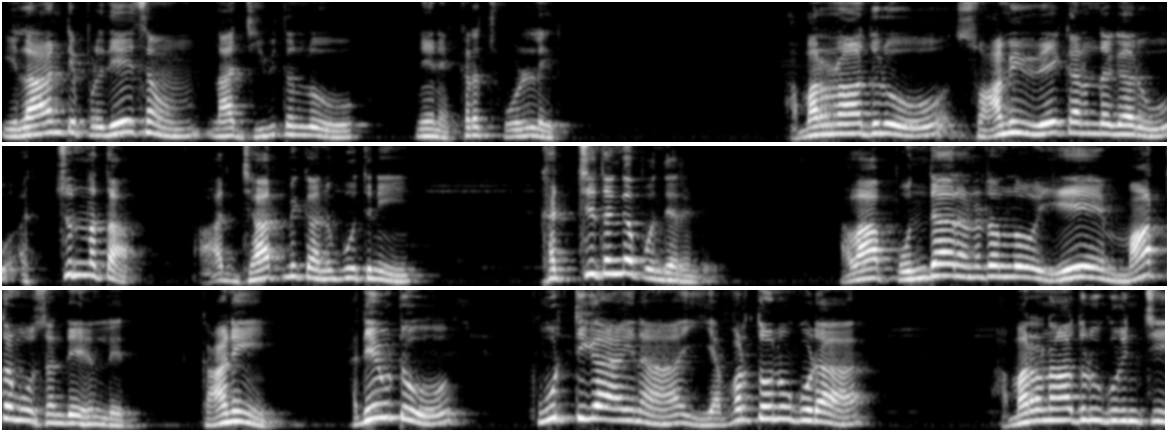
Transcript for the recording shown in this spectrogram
ఇలాంటి ప్రదేశం నా జీవితంలో నేను ఎక్కడ చూడలేదు. అమర్నాథులో స్వామి వివేకానంద గారు అత్యున్నత ఆధ్యాత్మిక అనుభూతిని ఖచ్చితంగా పొందారండి. అలా పొందారనడంలో ఏ మాత్రము సందేహం లేదు. కానీ అదేమిటో పూర్తిగా ఆయన ఎవరితోనూ కూడా అమరనాథుడు గురించి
